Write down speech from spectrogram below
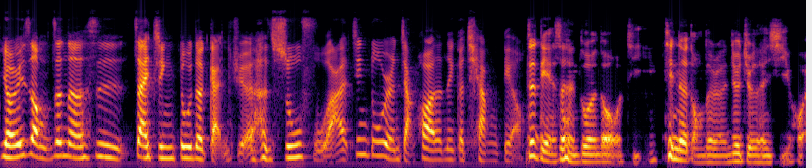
有一种真的是在京都的感觉，很舒服啊，京都人讲话的那个腔调，这点是很多人都有提，听得懂的人就觉得很喜欢。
